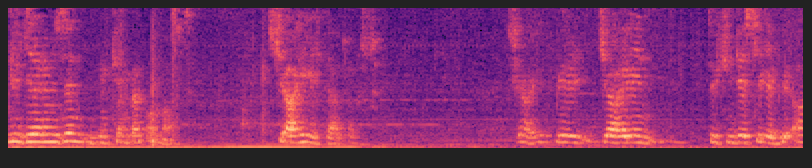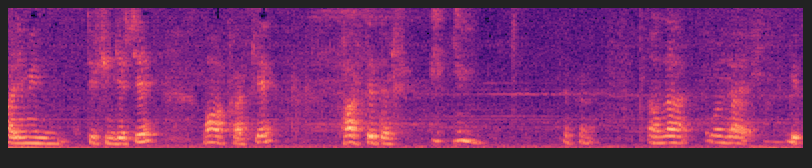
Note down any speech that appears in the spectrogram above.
bilgilerimizin mükemmel olmaması. Cahillik daha doğrusu. Cahil, bir cahilin düşüncesiyle bir alimin düşüncesi muhakkak ki farklıdır. Allah bunda bir,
